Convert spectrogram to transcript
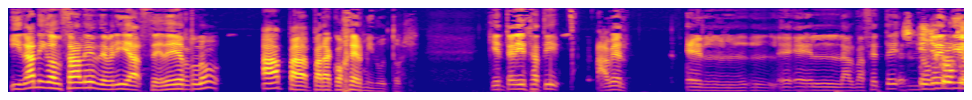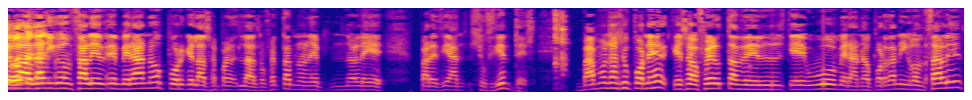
Y Dani González debería cederlo a pa- para coger minutos. ¿Quién te dice a ti? A ver, el, el Albacete Es que no vendió a tener- Dani González en verano porque las, las ofertas no le, no le parecían suficientes. Vamos a suponer que esa oferta del que hubo en verano por Dani González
